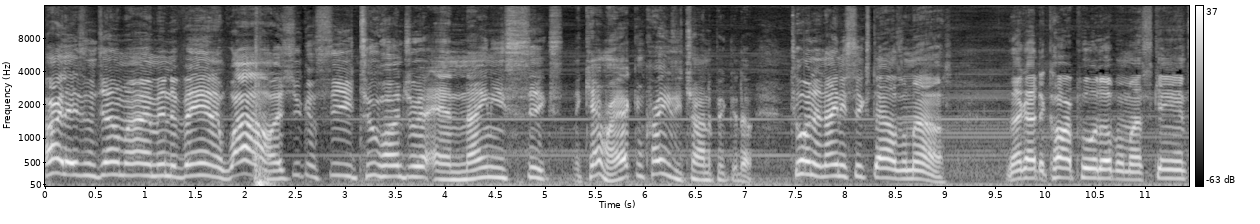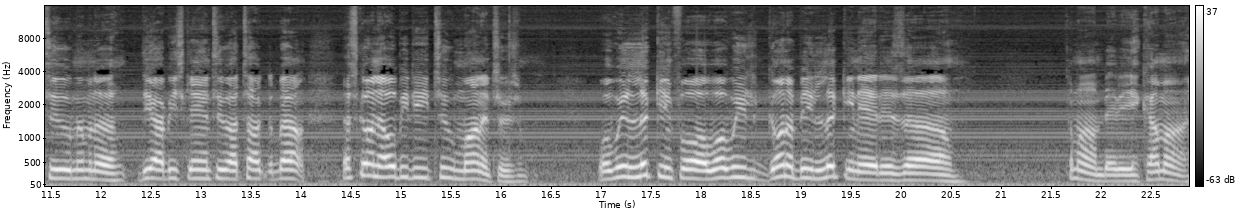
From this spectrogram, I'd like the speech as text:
All right, ladies and gentlemen, I am in the van, and wow, as you can see, 296. The camera acting crazy trying to pick it up. 296,000 miles. And I got the car pulled up on my scan too. Remember the DRB scan too I talked about? Let's go into OBD2 monitors. What we're looking for, what we're gonna be looking at is, uh, come on, baby, come on.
